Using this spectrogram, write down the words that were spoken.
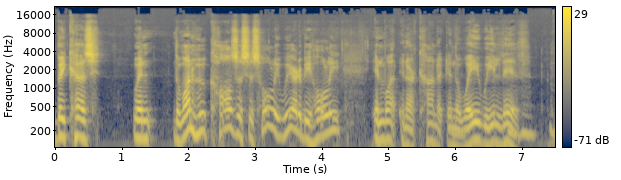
Because when the one who calls us is holy, we are to be holy in what? In our conduct, in the way we live. Mm-hmm.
